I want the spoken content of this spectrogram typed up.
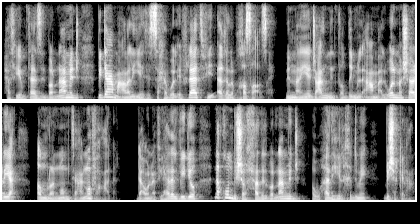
حيث يمتاز البرنامج بدعم عملية السحب والإفلات في أغلب خصائصه مما يجعل من تنظيم الأعمال والمشاريع أمرا ممتعا وفعالا. دعونا في هذا الفيديو نقوم بشرح هذا البرنامج أو هذه الخدمة بشكل عام.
